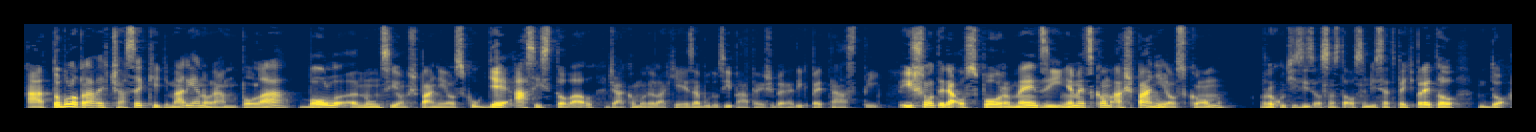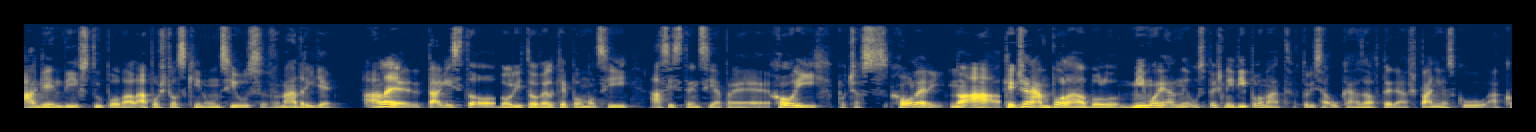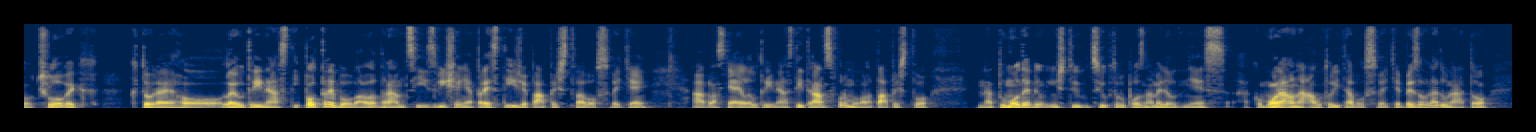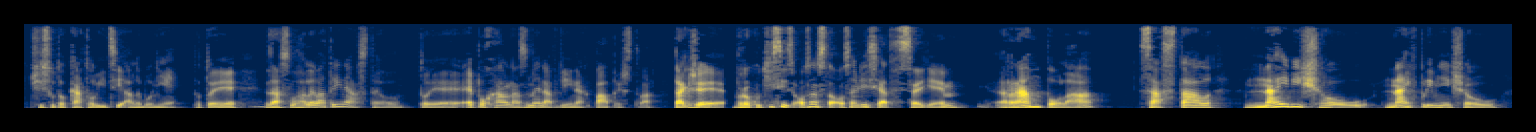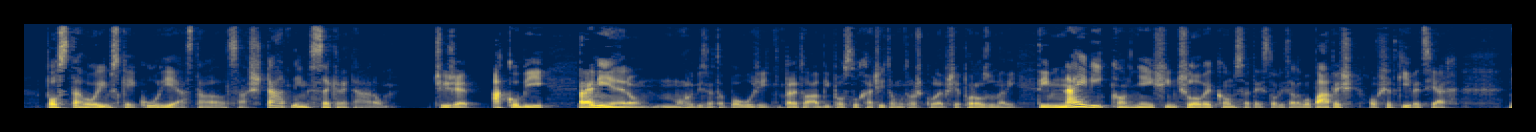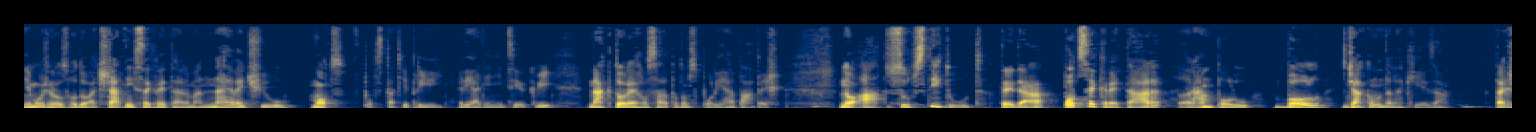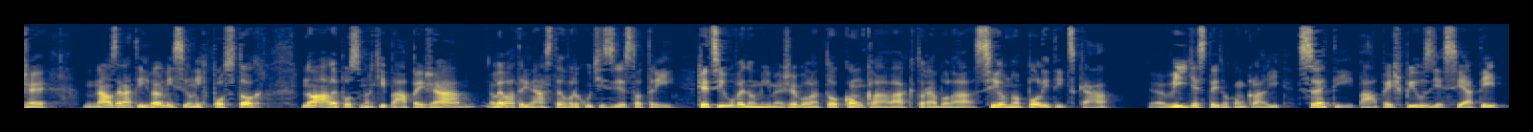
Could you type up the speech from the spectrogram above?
a to bolo práve v čase, keď Mariano Rampola bol nunciom v Španielsku, kde asistoval Giacomo della Chiesa, budúci pápež Benedikt XV. Išlo teda o spor medzi Nemeckom a Španielskom, v roku 1885. Preto do agendy vstupoval apoštolský nuncius v Madride. Ale takisto boli to veľké pomoci asistencia pre chorých počas cholery. No a keďže Rampola bol mimoriadne úspešný diplomat, ktorý sa ukázal teda v Španielsku ako človek, ktorého Leo XIII potreboval v rámci zvýšenia prestíže pápežstva vo svete, a vlastne aj Leo XIII transformoval pápežstvo na tú modernú inštitúciu, ktorú poznáme dodnes, ako morálna autorita vo svete, bez ohľadu na to, či sú to katolíci alebo nie. Toto je zásluha Leva 13. To je epochálna zmena v dejinách pápežstva. Takže v roku 1887 Rampola sa stal najvyššou, najvplyvnejšou postavou rímskej kúrie a stal sa štátnym sekretárom. Čiže akoby premiérom, mohli by sme to použiť, preto aby posluchači tomu trošku lepšie porozumeli. Tým najvýkonnejším človekom Svetej stolice, lebo pápež o všetkých veciach nemôže rozhodovať. Štátny sekretár má najväčšiu moc v podstate pri riadení cirkvy, na ktorého sa potom spolieha pápež. No a substitút, teda podsekretár Rampolu, bol Giacomo della Chiesa. Takže naozaj na tých veľmi silných postoch. No ale po smrti pápeža Leva 13. v roku 1903, keď si uvedomíme, že bola to konkláva, ktorá bola silno politická, výjde z tejto konklávy svetý pápež Pius X,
